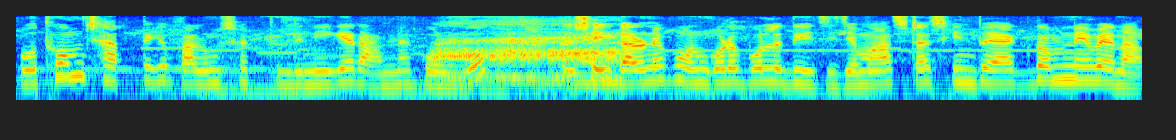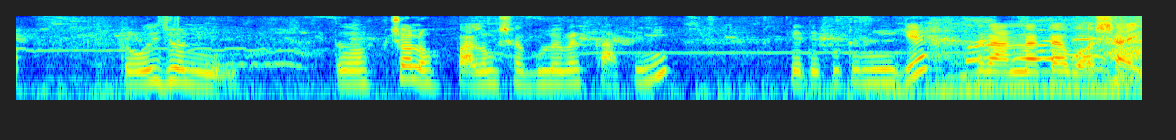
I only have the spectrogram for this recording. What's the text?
প্রথম ছাদ থেকে পালং শাক তুলে নিয়ে গিয়ে রান্না করব তো সেই কারণে ফোন করে বলে দিয়েছি যে মাছ টাছ কিন্তু একদম নেবে না তো ওই জন্যই তো চলো পালং শাকগুলো এবার কাটি কাটিনি কেটে কুটে নিয়ে গিয়ে রান্নাটা বসাই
